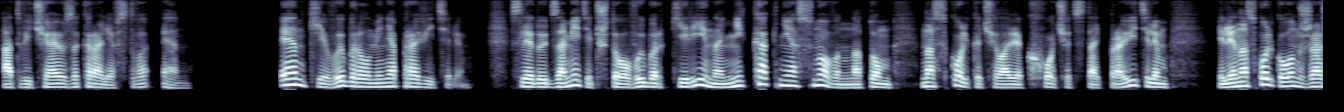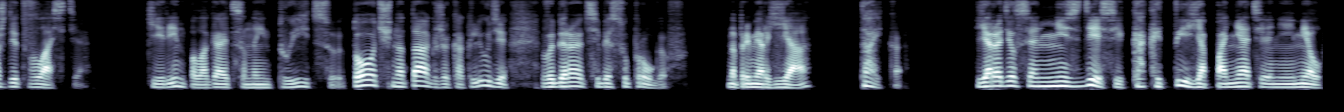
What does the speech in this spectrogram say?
отвечаю за королевство Н. Энки выбрал меня правителем. Следует заметить, что выбор Кирина никак не основан на том, насколько человек хочет стать правителем или насколько он жаждет власти. Кирин полагается на интуицию, точно так же, как люди выбирают себе супругов. Например, я — Тайка. Я родился не здесь, и, как и ты, я понятия не имел,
